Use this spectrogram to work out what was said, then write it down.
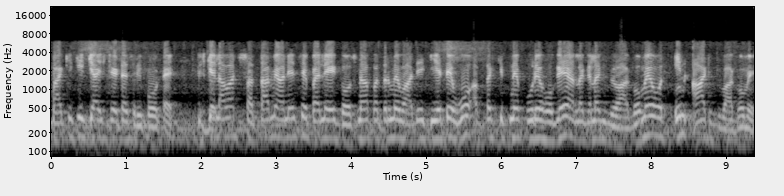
बाकी की क्या स्टेटस रिपोर्ट है? इसके अलावा सत्ता में आने से पहले एक घोषणा पत्र में वादे किए थे, वो अब तक कितने पूरे हो गए अलग अलग विभागों में और इन आठ विभागों में?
